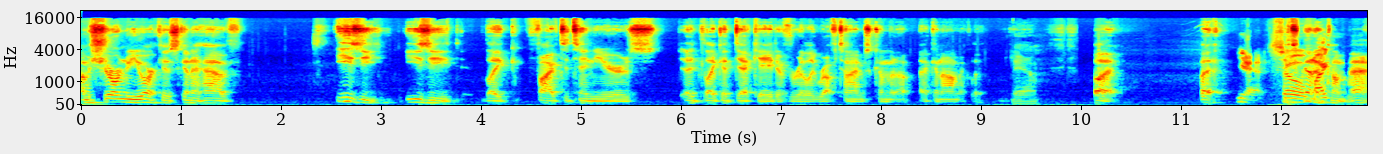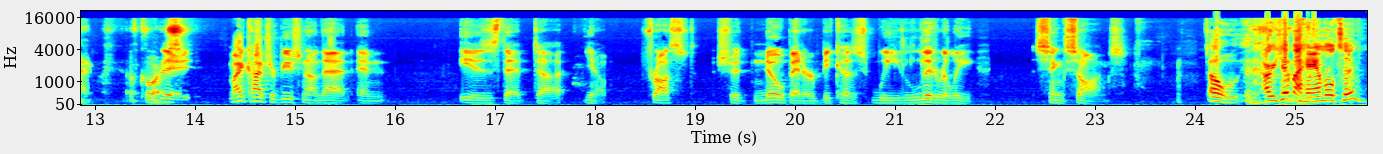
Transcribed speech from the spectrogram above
I'm sure New York is going to have easy, easy like five to ten years, uh, like a decade of really rough times coming up economically. Yeah. But but Yeah. it's So going to come back, of course. My contribution on that and is that uh, you know Frost should know better because we literally sing songs. Oh, are you talking about Hamilton?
